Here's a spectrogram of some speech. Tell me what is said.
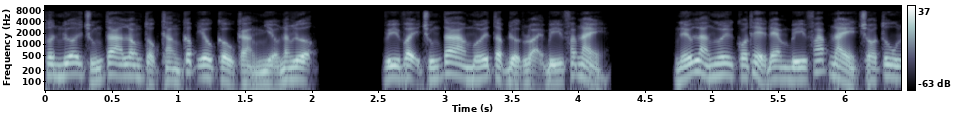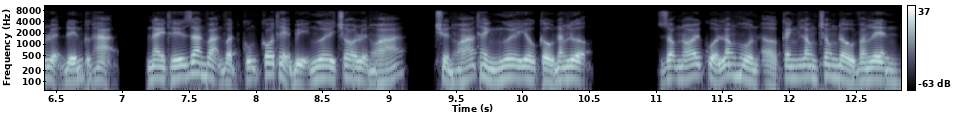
hơn nữa chúng ta long tộc thăng cấp yêu cầu càng nhiều năng lượng. Vì vậy chúng ta mới tập được loại bí pháp này. Nếu là ngươi có thể đem bí pháp này cho tu luyện đến cực hạn, này thế gian vạn vật cũng có thể bị ngươi cho luyện hóa, chuyển hóa thành ngươi yêu cầu năng lượng giọng nói của long hồn ở canh long trong đầu vang lên,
